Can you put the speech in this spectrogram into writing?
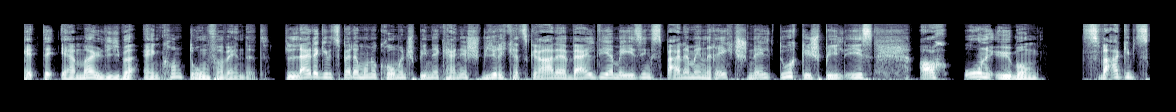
hätte er mal lieber ein Kondom verwendet. Leider gibt es bei der monochromen Spinne keine Schwierigkeitsgrade, weil die Amazing Spider-Man recht schnell durchgespielt ist, auch ohne Übung. Zwar gibt es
